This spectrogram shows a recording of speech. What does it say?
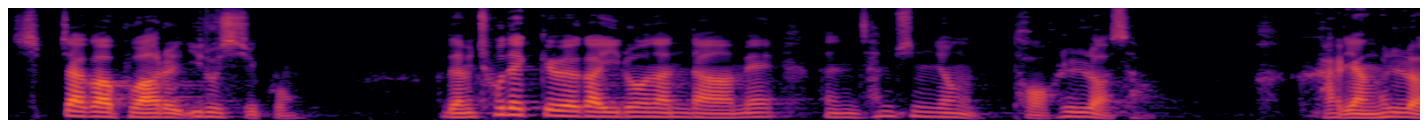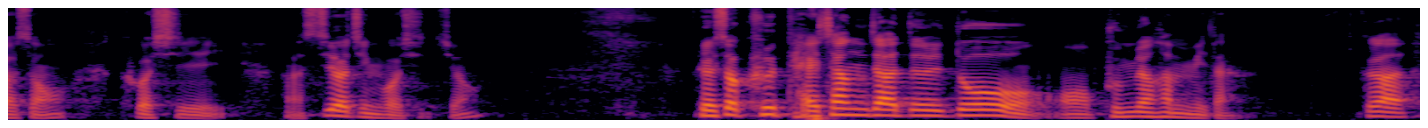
십자가 부활을 이루시고 그다음에 초대교회가 일어난 다음에 한 30년 더 흘러서 가량 흘러서 그것이 아, 쓰여진 것이죠. 그래서 그 대상자들도 어, 분명합니다. 그러니까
